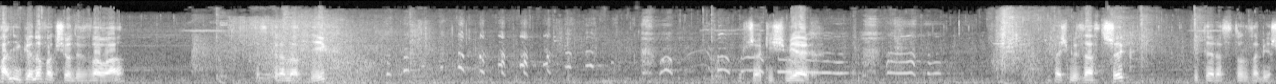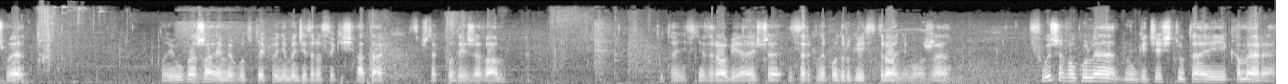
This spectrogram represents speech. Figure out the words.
pani genofak się odezwała. To jest granatnik. Kurczę, jaki śmiech. Weźmy zastrzyk i teraz stąd zabierzmy. No i uważajmy, bo tutaj pewnie będzie zaraz jakiś atak. Coś tak podejrzewam. Tutaj nic nie zrobię. Jeszcze zerknę po drugiej stronie może. Słyszę w ogóle gdzieś tutaj kamerę.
